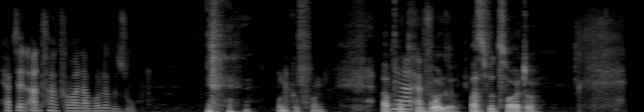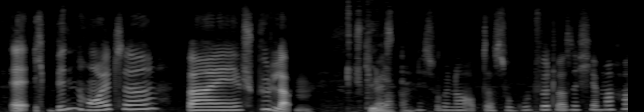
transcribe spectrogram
Ich habe den Anfang von meiner Wolle gesucht. Und gefunden. Apropos Erfolg. Wolle, was wird's heute? Äh, ich bin heute bei Spüllappen. Ich weiß Spüllappen. noch nicht so genau, ob das so gut wird, was ich hier mache.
